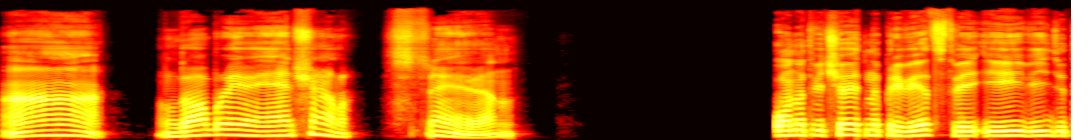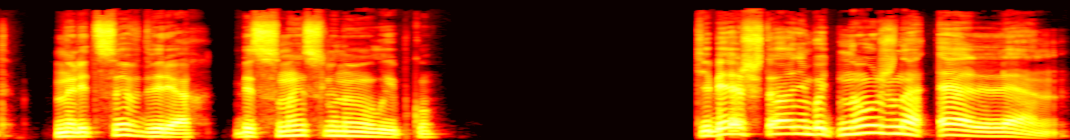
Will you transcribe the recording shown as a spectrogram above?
«А, добрый вечер, Стивен». Он отвечает на приветствие и видит, на лице в дверях бессмысленную улыбку. «Тебе что-нибудь нужно, Эллен?»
